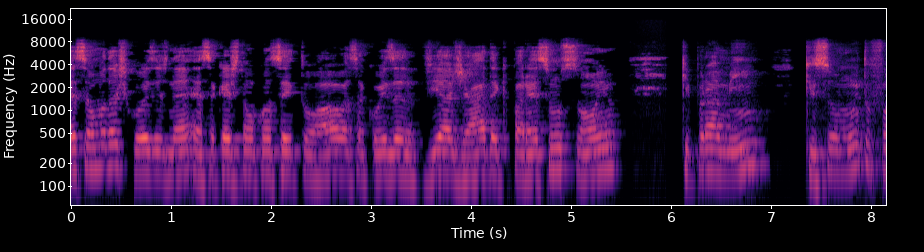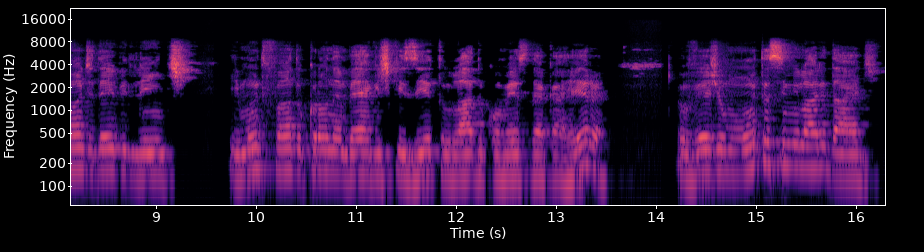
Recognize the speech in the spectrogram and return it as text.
essa é uma das coisas, né? Essa questão conceitual, essa coisa viajada que parece um sonho, que para mim, que sou muito fã de David Lynch e muito fã do Cronenberg esquisito lá do começo da carreira, eu vejo muita similaridade.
